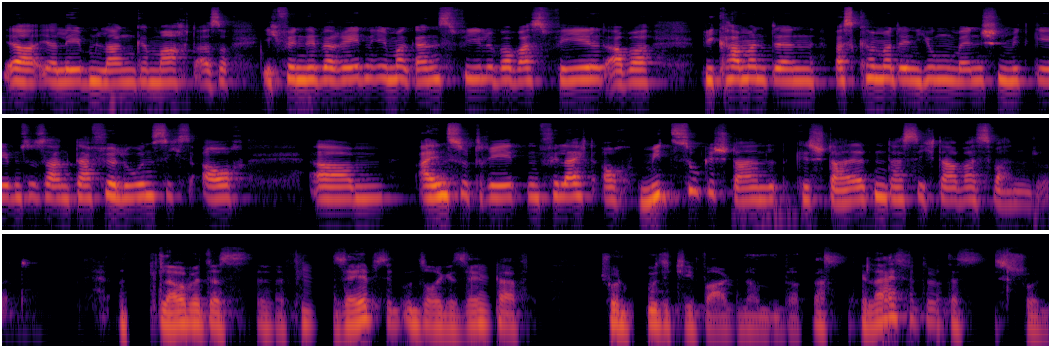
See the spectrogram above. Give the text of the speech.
ja, Ihr Leben lang gemacht. Also ich finde, wir reden immer ganz viel über was fehlt, aber wie kann man denn, was können wir den jungen Menschen mitgeben, zu sagen, dafür lohnt es sich auch ähm, einzutreten, vielleicht auch mitzugestalten, dass sich da was wandelt? Ich glaube, dass äh, selbst in unserer Gesellschaft schon positiv wahrgenommen wird. Was geleistet wird, das ist schon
